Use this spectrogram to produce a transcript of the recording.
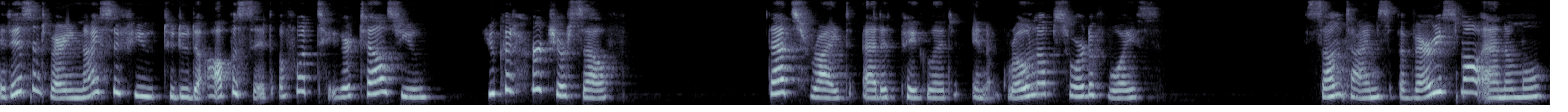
it isn't very nice of you to do the opposite of what Tigger tells you. You could hurt yourself. That's right, added Piglet in a grown-up sort of voice. Sometimes a very small animal,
